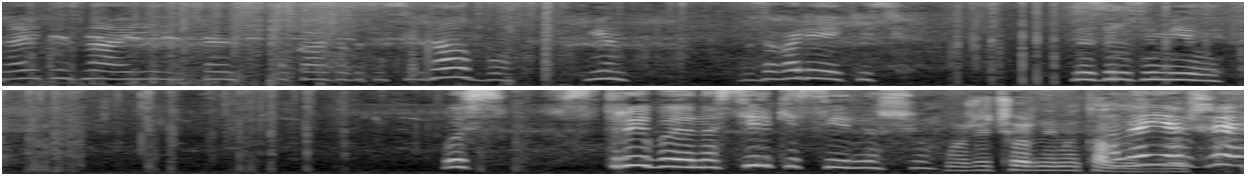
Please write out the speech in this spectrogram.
Навіть не знаю, є сенс показувати сигнал, бо він взагалі якийсь незрозумілий. Ось стрибує настільки сильно, що. Може чорний метал. Але я вже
